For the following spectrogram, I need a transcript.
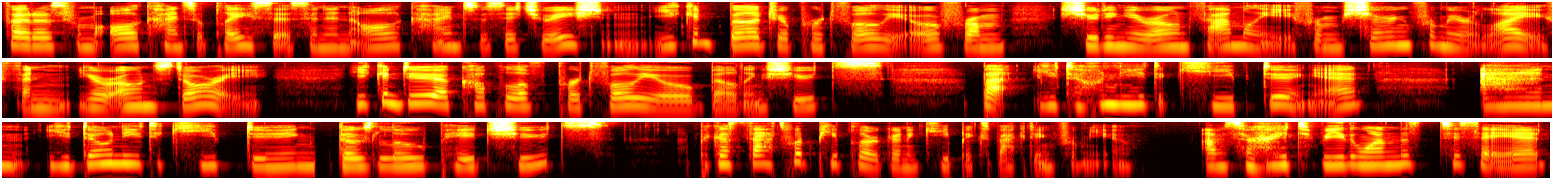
photos from all kinds of places and in all kinds of situations. You can build your portfolio from shooting your own family, from sharing from your life and your own story. You can do a couple of portfolio building shoots, but you don't need to keep doing it. And you don't need to keep doing those low paid shoots because that's what people are going to keep expecting from you. I'm sorry to be the one to say it,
